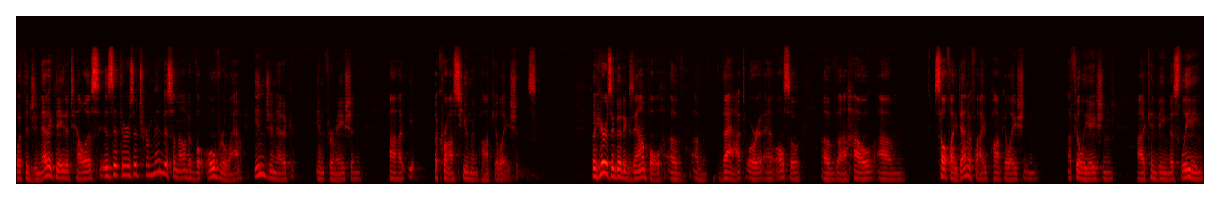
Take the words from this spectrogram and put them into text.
what the genetic data tell us is that there's a tremendous amount of overlap in genetic information uh, across human populations. So here's a good example of, of that, or uh, also of uh, how um, self-identified population affiliation uh, can be misleading.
